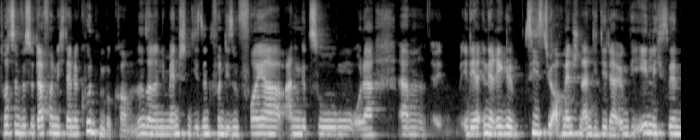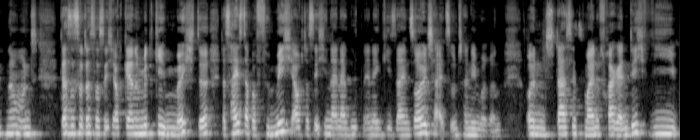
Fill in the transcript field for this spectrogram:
trotzdem wirst du davon nicht deine Kunden bekommen, ne? sondern die Menschen, die sind von diesem Feuer angezogen oder ähm, in der, in der Regel ziehst du auch Menschen an, die dir da irgendwie ähnlich sind. Ne? Und das ist so das, was ich auch gerne mitgeben möchte. Das heißt aber für mich auch, dass ich in einer guten Energie sein sollte als Unternehmerin. Und da ist jetzt meine Frage an dich, wie,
